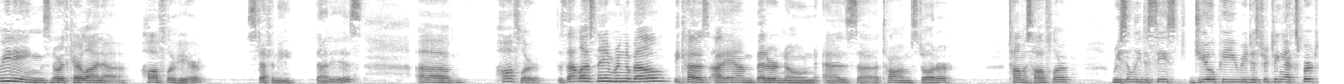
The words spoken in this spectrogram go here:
Greetings, North Carolina. Hofeller here. Stephanie, that is. Um, Hofeller, does that last name ring a bell? Because I am better known as uh, Tom's daughter. Thomas Hofeller, recently deceased GOP redistricting expert,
